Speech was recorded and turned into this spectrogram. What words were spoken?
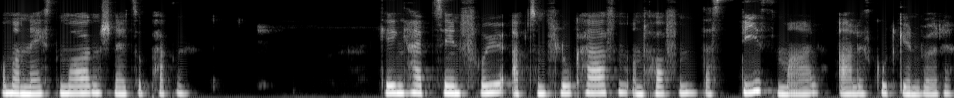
um am nächsten Morgen schnell zu packen. Gegen halb zehn früh ab zum Flughafen und hoffen, dass diesmal alles gut gehen würde.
